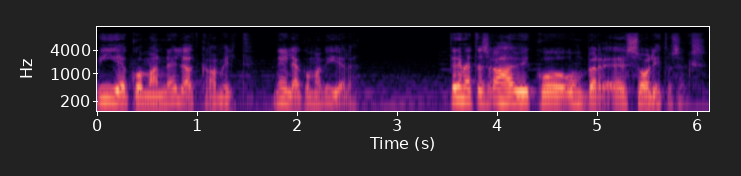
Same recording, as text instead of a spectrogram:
viie koma neljalt grammilt nelja koma viiele. ta nimetas rahaühiku umber äh, soliduseks.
